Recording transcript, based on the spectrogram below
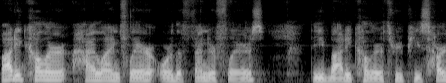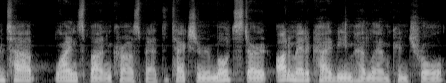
body color, highline flare or the fender flares, the body color three-piece hardtop, blind spot and crosspath detection, remote start, automatic high beam headlamp control,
